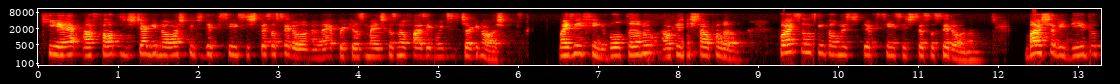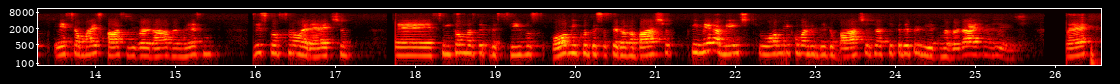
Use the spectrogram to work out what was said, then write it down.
que é a falta de diagnóstico de deficiência de testosterona, né? Porque os médicos não fazem muitos diagnósticos. Mas, enfim, voltando ao que a gente estava falando. Quais são os sintomas de deficiência de testosterona? Baixa libido, esse é o mais fácil de guardar, não é mesmo? Disfunção erétil, é, sintomas depressivos, homem com testosterona baixa, primeiramente que o homem com uma libido baixa já fica deprimido, não é verdade, minha gente? Né?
